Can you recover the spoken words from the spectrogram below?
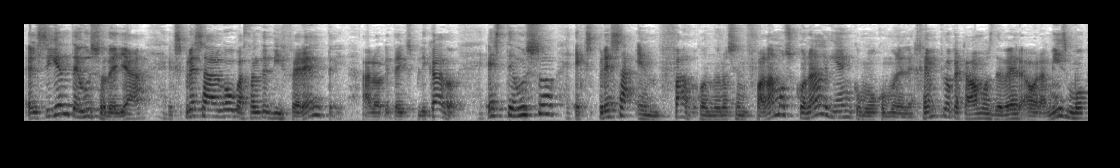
El siguiente uso de ya expresa algo bastante diferente a lo que te he explicado. Este uso expresa enfado. Cuando nos enfadamos con alguien, como, como en el ejemplo que acabamos de ver ahora mismo,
